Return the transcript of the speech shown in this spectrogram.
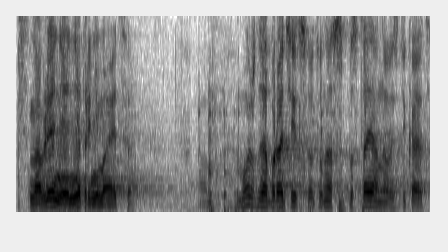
Постановление не принимается. Можно обратиться? Вот у нас постоянно возникают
